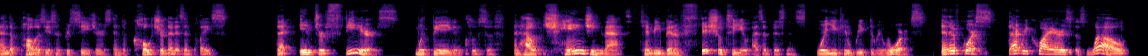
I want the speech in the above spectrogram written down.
and the policies and procedures and the culture that is in place that interferes with being inclusive and how changing that can be beneficial to you as a business where you can reap the rewards. And then, of course, that requires as well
